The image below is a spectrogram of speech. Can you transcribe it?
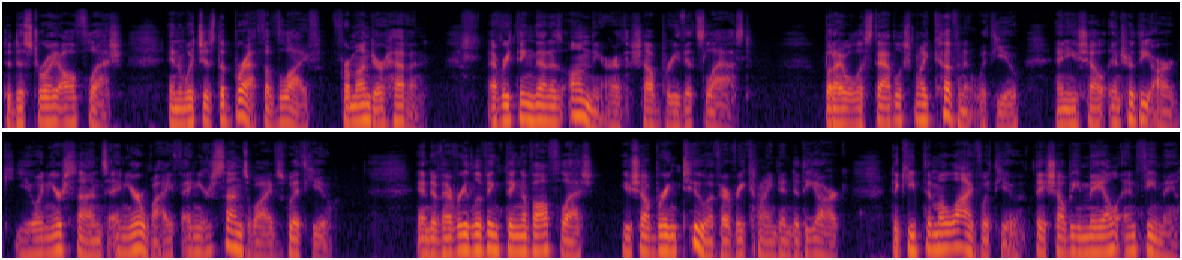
to destroy all flesh, in which is the breath of life, from under heaven. Everything that is on the earth shall breathe its last. But I will establish my covenant with you, and you shall enter the ark, you and your sons, and your wife, and your sons' wives with you. And of every living thing of all flesh, you shall bring two of every kind into the ark, to keep them alive with you. They shall be male and female.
